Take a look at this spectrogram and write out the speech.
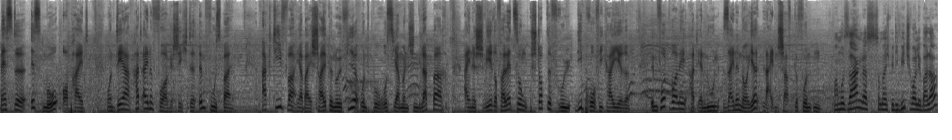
beste, ist Mo Oppheit. Und der hat eine Vorgeschichte im Fußball. Aktiv war er bei Schalke 04 und Borussia Mönchengladbach. Eine schwere Verletzung stoppte früh die Profikarriere. Im Footvolley hat er nun seine neue Leidenschaft gefunden. Man muss sagen, dass zum Beispiel die Beachvolleyballer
